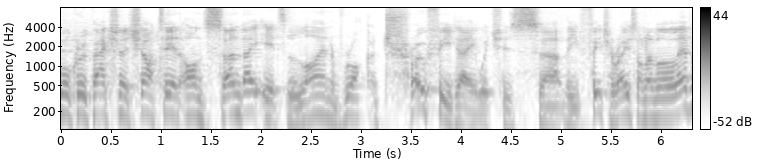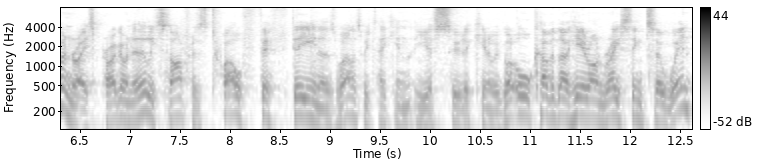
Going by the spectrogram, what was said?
More group action at Sha Tin on Sunday. It's Lion Rock Trophy Day, which is uh, the feature race on an 11 race programme. An early start for us 12.15 as well as we take in Yasuda Kinen. We've got all covered though here on Racing to Win.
